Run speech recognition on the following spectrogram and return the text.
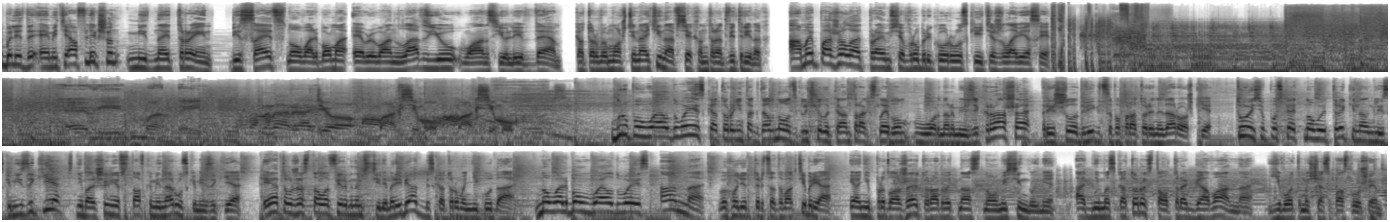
Были The Amity Affliction, Midnight Train, besides нового альбома Everyone Loves You Once You Leave Them, который вы можете найти на всех интернет-витринах. А мы, пожалуй, отправимся в рубрику «Русские тяжеловесы». Heavy Monday. На радио Максимум. Максимум. Группа Wild Ways, которая не так давно заключила контракт с лейблом Warner Music Russia, решила двигаться по проторенной дорожке. То есть выпускать новые треки на английском языке с небольшими вставками на русском языке. Это уже стало фирменным стилем ребят, без которого никуда. Новый альбом Wild Ways «Анна» выходит 30 октября, и они продолжают радовать нас новыми синглами, одним из которых стал трек «Гаванна». Его-то мы сейчас и послушаем.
